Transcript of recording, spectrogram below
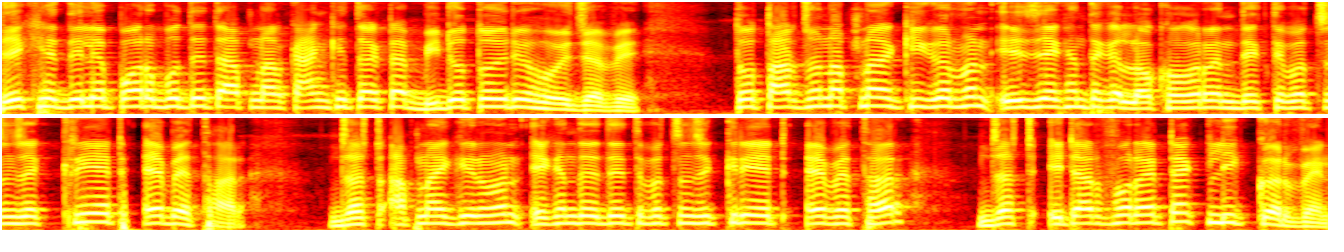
লিখে দিলে পরবর্তীতে আপনার কাঙ্ক্ষিত একটা ভিডিও তৈরি হয়ে যাবে। তো তার জন্য আপনারা কি করবেন, এই যে এখান থেকে লক্ষ্য করেন, দেখতে পাচ্ছেন যে ক্রিয়েট অ্যাভেথার জাস্ট আপনারা কি করবেন, এখান থেকে দেখতে পাচ্ছেন যে ক্রিয়েট অ্যাভেথার জাস্ট এটার পর একটা ক্লিক করবেন।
